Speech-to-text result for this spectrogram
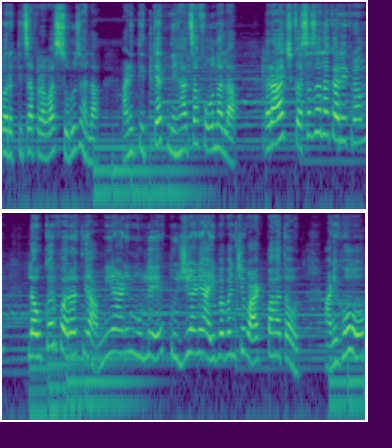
परतीचा प्रवास सुरू झाला आणि तितक्यात नेहाचा फोन आला. राज कसा झाला कार्यक्रम? लवकर परत या. मी आणि मुले तुझी आणि आईबाबांची वाट पाहत आहोत. आणि हो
